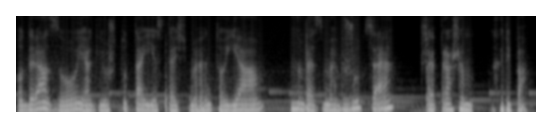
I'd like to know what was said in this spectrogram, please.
Od razu, jak już tutaj jesteśmy, to ja wezmę, wrzucę, przepraszam, chrypa.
